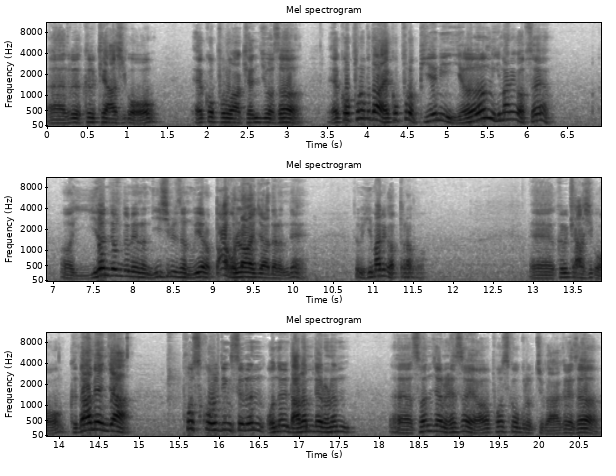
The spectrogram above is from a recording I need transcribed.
아, 그래서 그렇게 아시고 에코프로와 견주어서 에코프로보다 에코프로 BM이 영 희망이가 없어요. 어, 이런 정도면은 21선 위로 빡 올라가야 되는데 좀 희망이가 없더라고. 에, 그렇게 아시고 그 다음에 이제 포스코 홀딩스는 오늘 나름대로는 어, 선전을 했어요. 포스코 그룹주가 그래서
